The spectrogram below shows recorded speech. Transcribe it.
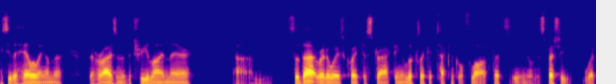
see the haloing on the, the horizon of the tree line there. Um, so that right away is quite distracting. It looks like a technical flaw. If that's you know, especially what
